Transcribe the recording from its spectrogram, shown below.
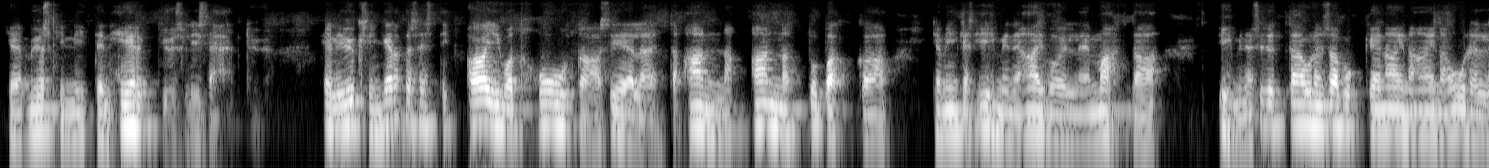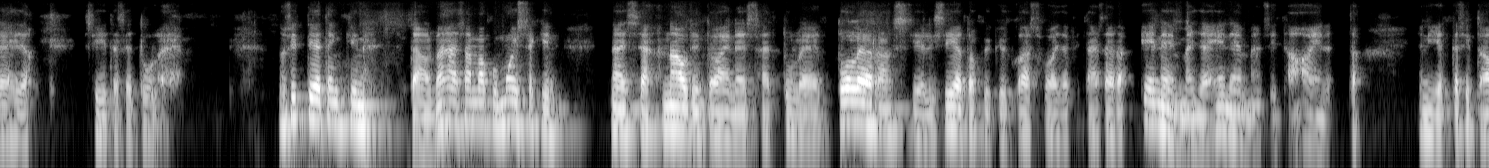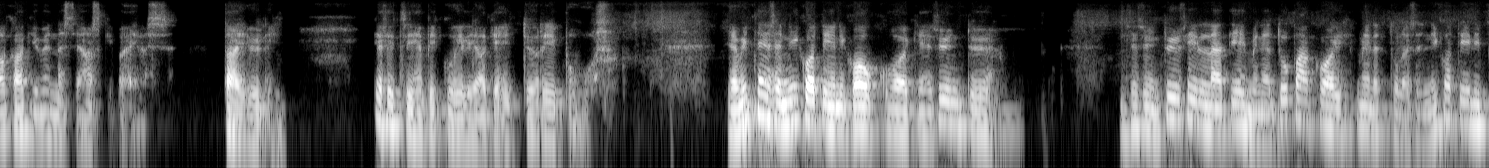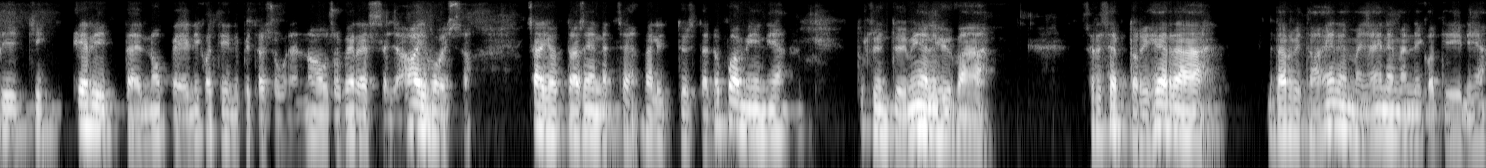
ja myöskin niiden herkkyys lisääntyy. Eli yksinkertaisesti aivot huutaa siellä, että anna, anna tupakkaa ja minkäs ihminen aivoilleen mahtaa ihminen sytyttää uuden savukkeen aina aina uudelleen ja siitä se tulee. No sitten tietenkin, tämä on vähän sama kuin muissakin näissä nautintoaineissa, että tulee toleranssi eli sietokyky kasvaa ja pitää saada enemmän ja enemmän sitä ainetta ja niin, että sitä alkaakin mennä se askipäivässä tai yli. Ja sitten siihen pikkuhiljaa kehittyy riippuvuus. Ja miten se nikotiinikoukku oikein syntyy? Niin se syntyy sillä, että ihminen tupakoi, meille tulee se nikotiinipiikki, erittäin nopea nikotiinipitoisuuden nousu veressä ja aivoissa. Se aiheuttaa sen, että se välittyy sitä dopamiinia, syntyy mielihyvää, se reseptori herää, me tarvitaan enemmän ja enemmän nikotiinia.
